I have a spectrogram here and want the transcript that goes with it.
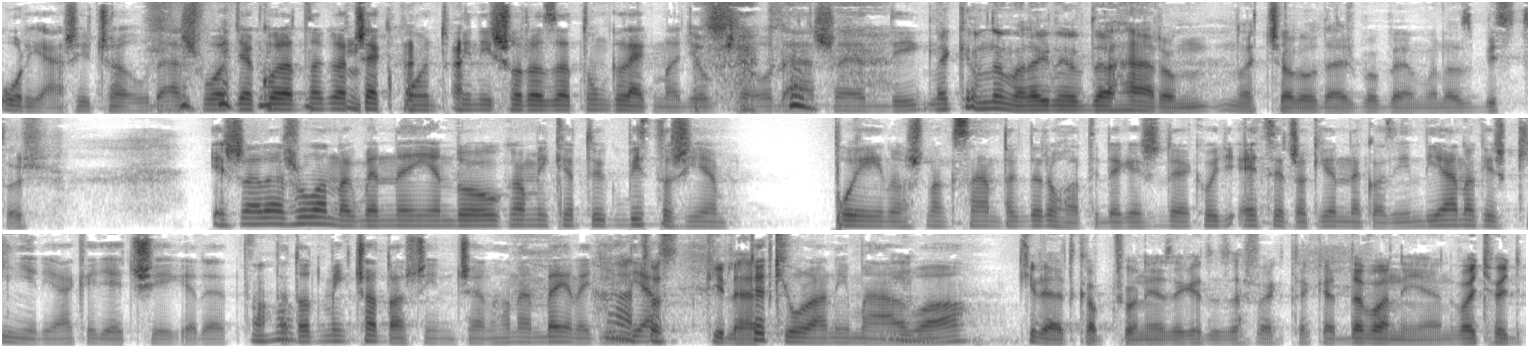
óriási csalódás volt. Gyakorlatilag a Checkpoint mini sorozatunk legnagyobb csalódása eddig. Nekem nem a legnagyobb, de a három nagy csalódásban benn van, az biztos. És ráadásul vannak benne ilyen dolgok, amiket ők biztos ilyen poénosnak szántak, de rohadt idegesítek, hogy egyszer csak jönnek az indiának, és kinyírják egy egységedet. Aha. Tehát ott még csata sincsen, hanem bejön egy Hát indián, ki lehet, tök jól animálva, ki lehet kapcsolni ezeket az effekteket, de van ilyen. Vagy hogy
